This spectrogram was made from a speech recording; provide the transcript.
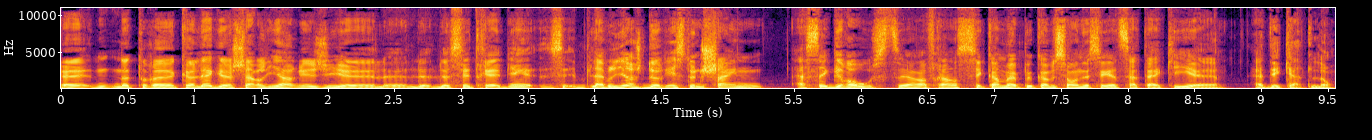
euh, notre collègue Charlie en régie euh, le, le- le sait très bien. La brioche dorée, c'est une chaîne assez grosse, tu sais, en France. C'est comme un peu comme si on essayait de s'attaquer euh, à Decathlon.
